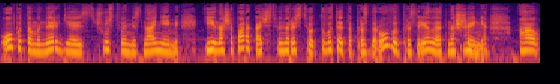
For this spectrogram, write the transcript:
опытом, энергией, чувствами, знаниями, и наша пара качественно растет. То вот это про здоровые, про зрелые отношения. Uh-huh. А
